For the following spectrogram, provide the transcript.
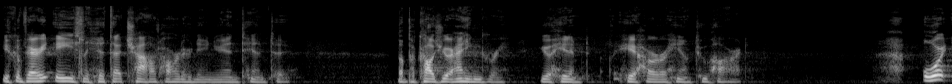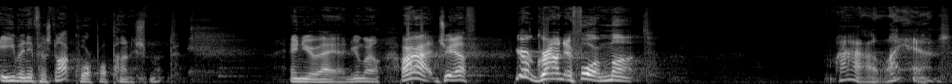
You could very easily hit that child harder than you intend to. But because you're angry, you hit him, hit her or him too hard. Or even if it's not corporal punishment, and you're mad, you're going, all right, Jeff, you're grounded for a month. My lands.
